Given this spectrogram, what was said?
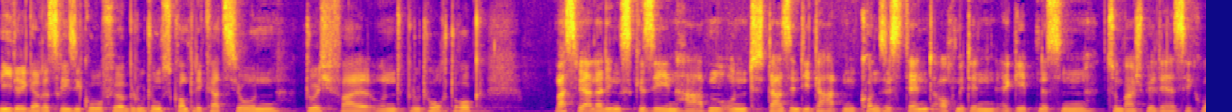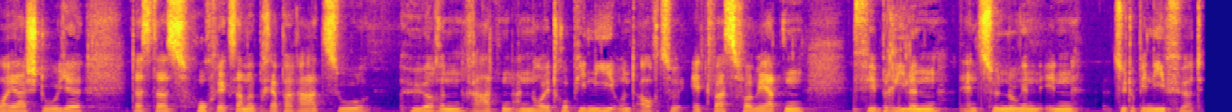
niedrigeres Risiko für Blutungskomplikationen, Durchfall und Bluthochdruck was wir allerdings gesehen haben, und da sind die Daten konsistent auch mit den Ergebnissen zum Beispiel der Sequoia-Studie, dass das hochwirksame Präparat zu höheren Raten an Neutropenie und auch zu etwas vermehrten fibrilen Entzündungen in Zytopenie führt.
